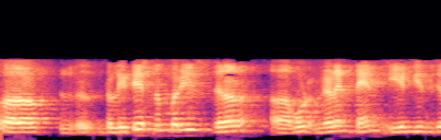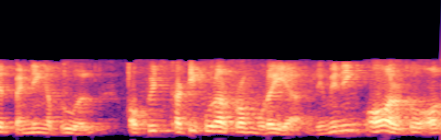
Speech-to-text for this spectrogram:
uh, the latest number is there are uh, about 110 ANDAs which are pending approval, of which 34 are from Moraiya. Remaining all, so all,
